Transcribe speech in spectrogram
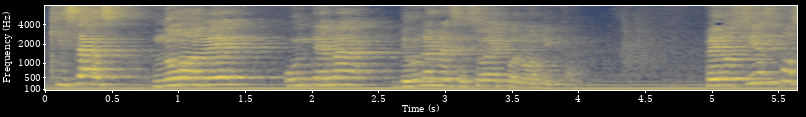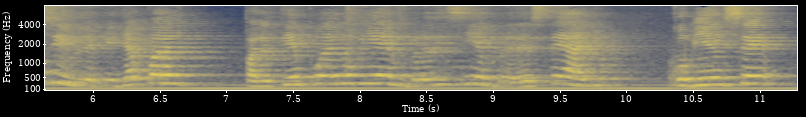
quizás no va a haber un tema de una recesión económica. Pero sí es posible que ya para para el tiempo de noviembre, diciembre de este año comience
